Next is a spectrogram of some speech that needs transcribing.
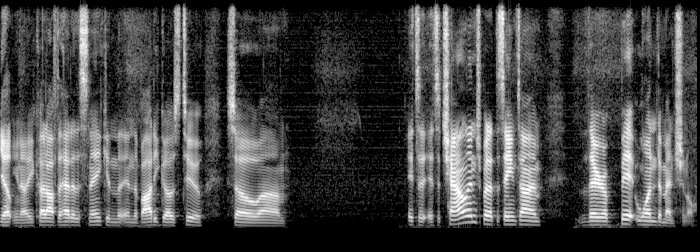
Yep. You know, you cut off the head of the snake, and the and the body goes too. So um, it's a it's a challenge, but at the same time, they're a bit one dimensional.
